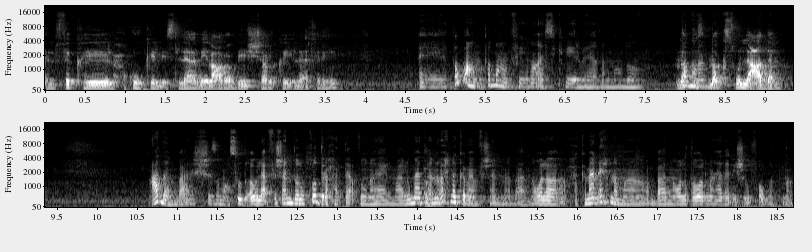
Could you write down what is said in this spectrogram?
الفقهي الحقوقي الإسلامي العربي الشرقي إلى آخره؟ إيه، طبعا طبعا في نقص كبير بهذا الموضوع نقص طبعاً. نقص ولا عدم؟ عدم بعرفش إذا مقصود أو لا فيش عندهم القدره حتى يعطونا هاي المعلومات لأنه إحنا كمان فيش عندنا بعدنا ولا كمان إحنا ما بعدنا ولا طورنا هذا الإشي وفوتنا آه،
